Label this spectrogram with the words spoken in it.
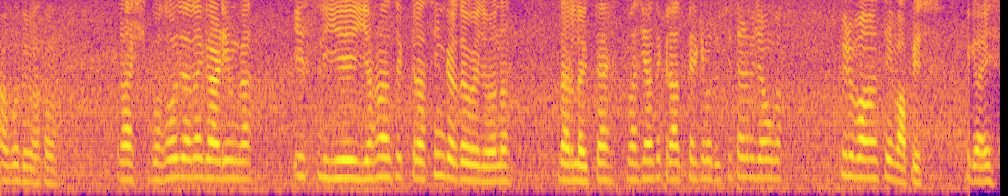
आपको दिखाता हूँ। रश बहुत ज़्यादा गाड़ियों का। इसलिए यहाँ से क्रॉसिंग करते हुए जो है ना, डर लगता है। बस यहाँ से क्रॉस करके मैं दूसरी साइड में जाऊँगा। फिर वहाँ से वापस। गाइस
